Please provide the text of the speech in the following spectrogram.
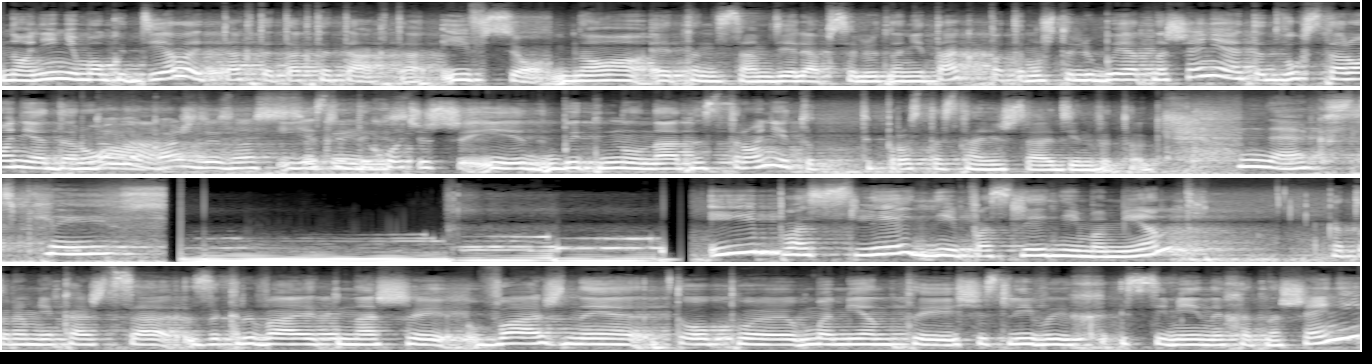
но они не могут делать так-то, так-то, так-то, и все. Но это на самом деле абсолютно не так, потому что любые отношения это двухсторонняя дорога. Да, каждый из нас И если ты эгоист. хочешь и быть ну, на односторонней, то ты просто останешься один в итоге. Next, please. И последний, последний момент, который, мне кажется, закрывает наши важные топ-моменты счастливых семейных отношений,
